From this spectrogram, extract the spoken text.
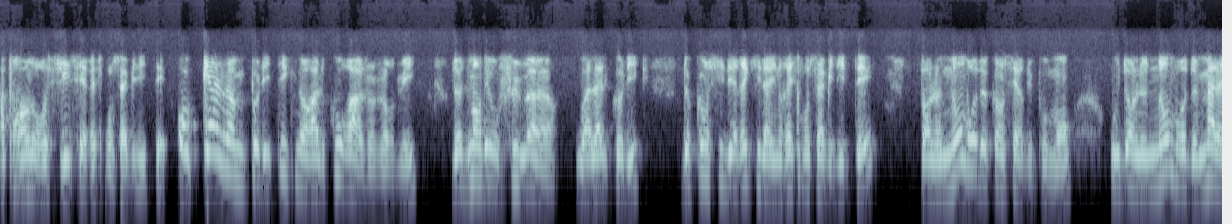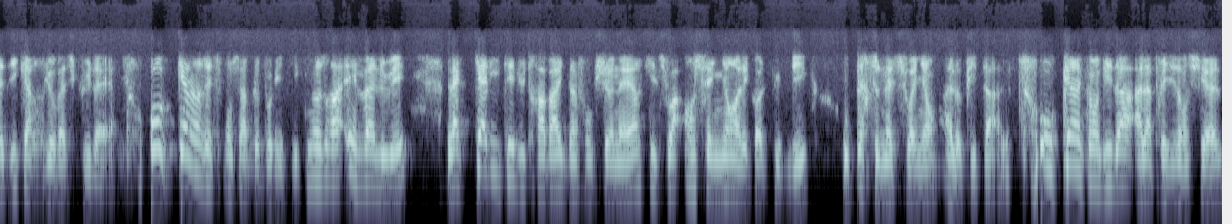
à prendre aussi ses responsabilités. Aucun homme politique n'aura le courage aujourd'hui de demander au fumeur ou à l'alcoolique de considérer qu'il a une responsabilité dans le nombre de cancers du poumon ou dans le nombre de maladies cardiovasculaires. Aucun responsable politique n'osera évaluer la qualité du travail d'un fonctionnaire, qu'il soit enseignant à l'école publique ou personnel soignant à l'hôpital. Aucun candidat à la présidentielle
